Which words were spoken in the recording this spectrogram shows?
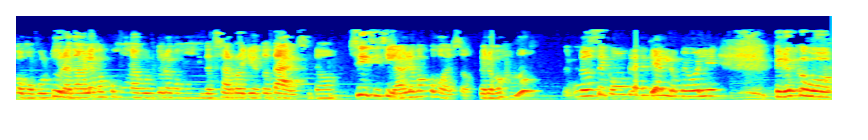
como cultura, no hablemos como una cultura como un desarrollo total, sino sí, sí, sí, hablemos como eso, pero como, no sé cómo plantearlo, me vuelve, pero es como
